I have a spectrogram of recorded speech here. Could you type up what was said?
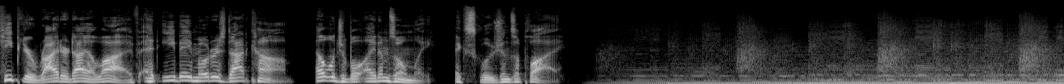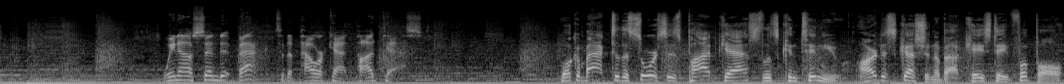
Keep your ride or die alive at ebaymotors.com. Eligible items only. Exclusions apply. We now send it back to the Power Cat podcast. Welcome back to the Sources podcast. Let's continue our discussion about K State football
